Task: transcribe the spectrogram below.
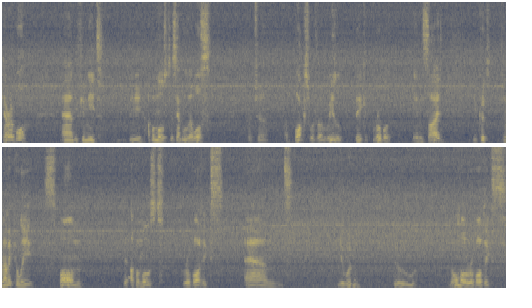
carryable and if you need the uppermost assembly levels such a, uh, a box with a real big robot inside you could dynamically spawn the uppermost robotics and you wouldn't do normal robotics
